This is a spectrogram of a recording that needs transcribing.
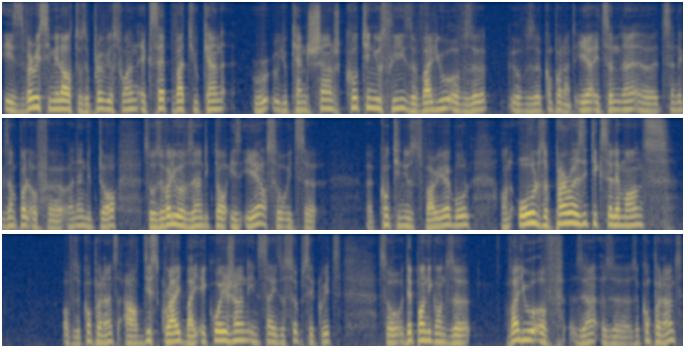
is very similar to the previous one, except that you can you can change continuously the value of the of the component. Here it's an uh, it's an example of uh, an inductor. So the value of the inductor is here. So it's a, a continuous variable, and all the parasitic elements of the components are described by equation inside the subcircuit. So depending on the value of the, the, the components,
